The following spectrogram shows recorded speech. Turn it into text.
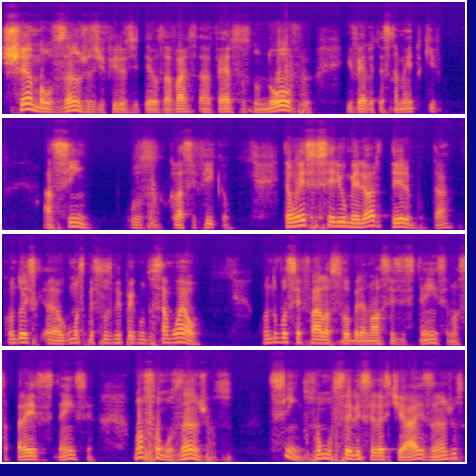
chama os anjos de filhos de Deus. Há versos no Novo e Velho Testamento que assim os classificam. Então, esse seria o melhor termo, tá? Quando algumas pessoas me perguntam, Samuel, quando você fala sobre a nossa existência, nossa pré-existência, nós somos anjos? Sim, somos seres celestiais, anjos,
